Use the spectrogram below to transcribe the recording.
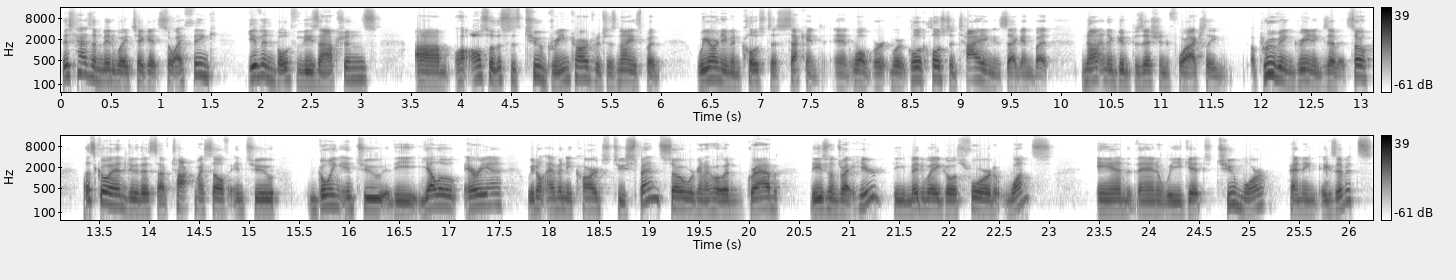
this has a midway ticket, so I think given both of these options, um, well, also this is two green cards, which is nice, but we aren't even close to second, and well, we're, we're close to tying in second, but not in a good position for actually approving green exhibits. So let's go ahead and do this. I've talked myself into going into the yellow area, we don't have any cards to spend, so we're going to go ahead and grab these ones right here. The midway goes forward once, and then we get two more pending exhibits.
